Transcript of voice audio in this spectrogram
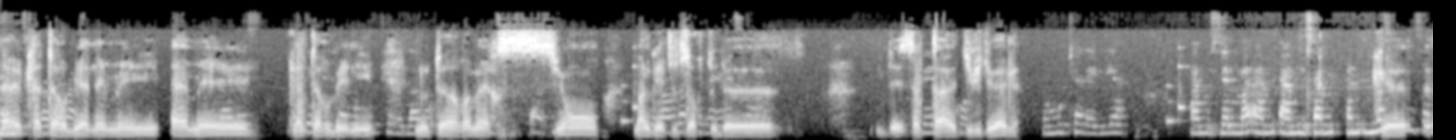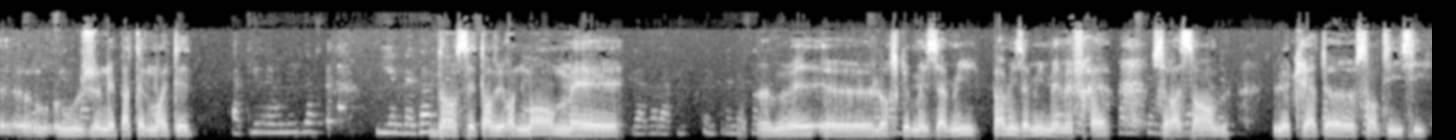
Euh, Créateur bien-aimé, aimé, Créateur béni, nous te remercions malgré toutes sortes de des états individuels que, euh, je n'ai pas tellement été dans cet environnement, mais, euh, euh, lorsque mes amis, pas mes amis, mais mes frères se rassemblent, le Créateur ressenti ici,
